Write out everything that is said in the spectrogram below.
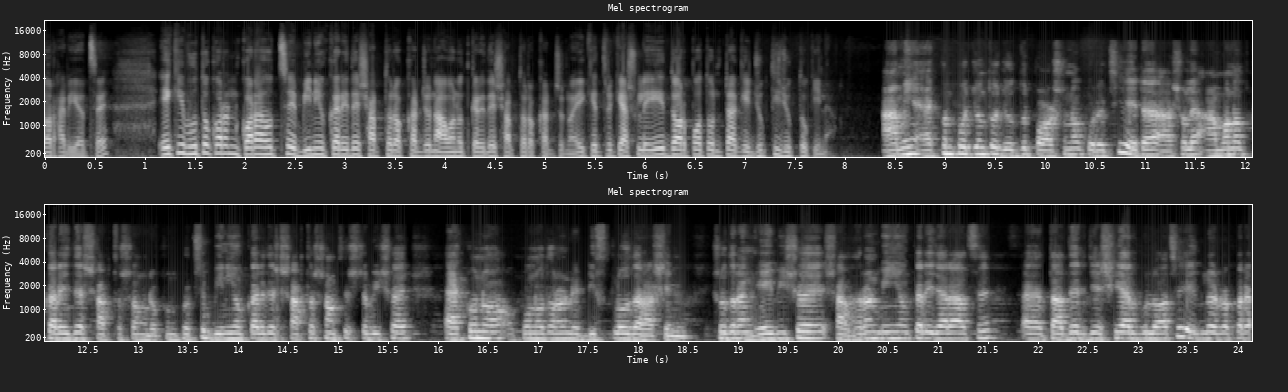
দর হারিয়েছে। একীভূতকরণ করা হচ্ছে বিনিয়োগকারীদের স্বার্থ রক্ষার জন্য, আমানতকারীদের স্বার্থ রক্ষার জন্য। এক্ষেত্রে কি আসলে এই দরপতনটা কি যুক্তিযুক্ত কিনা? আমি এখন পর্যন্ত যদ্দূর পড়াশোনা করেছি এটা আসলে আমানতকারীদের স্বার্থ সংরক্ষণ করছে। বিনিয়োগকারীদের স্বার্থ সংশ্লিষ্ট বিষয়ে এখনও কোনো ধরনের ডিসক্লোজার আসেনি। সুতরাং এই বিষয়ে সাধারণ বিনিয়োগকারী যারা আছে তাদের যে শেয়ারগুলো আছে এগুলোর ব্যাপারে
